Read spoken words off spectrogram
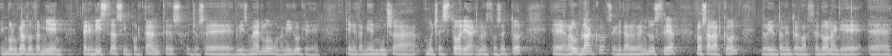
involucrado también periodistas importantes, José Luis Merlo, un amigo que tiene también mucha, mucha historia en nuestro sector, eh, Raúl Blanco, secretario de la Industria, Rosa Alarcón, del Ayuntamiento de Barcelona, que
